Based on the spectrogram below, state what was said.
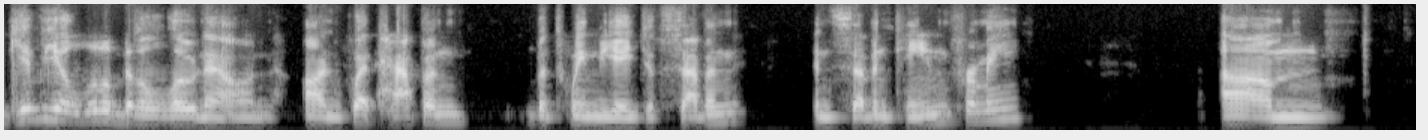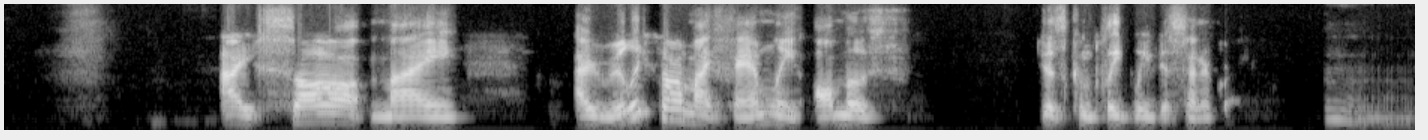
give you a little bit of lowdown on what happened between the age of seven and 17 for me. Um, I saw my, I really saw my family almost just completely disintegrate. Mm.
